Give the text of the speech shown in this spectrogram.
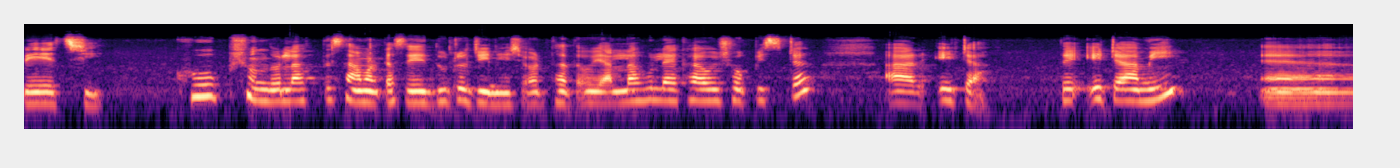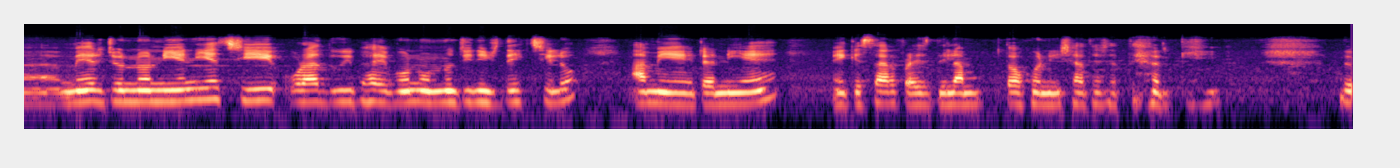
পেয়েছি। খুব সুন্দর লাগতেছে আমার কাছে এই দুটো জিনিস। অর্থাৎ ওই আল্লাহ লেখা ওই শোপিসটা আর এটা। তো এটা আমি মেয়ের জন্য নিয়ে নিয়েছি। ওরা দুই ভাই বোন অন্য জিনিস দেখছিল। আমি এটা নিয়ে মেয়েকে সারপ্রাইজ দিলাম তখনই, সাথে সাথে আর কি। তো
